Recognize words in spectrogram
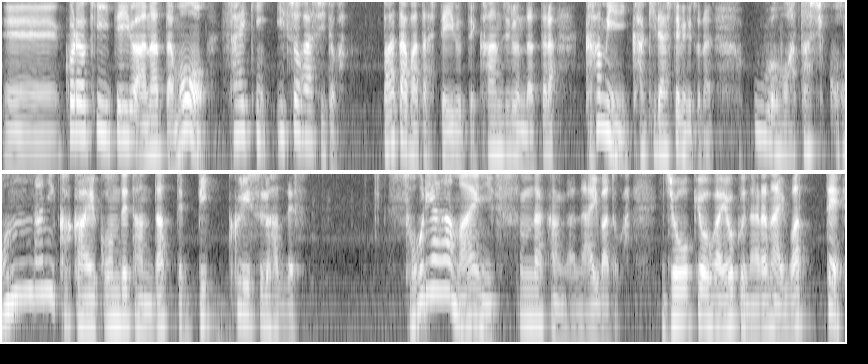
えー、これを聞いているあなたも最近忙しいとかバタバタしているって感じるんだったら紙に書き出してみるとねうわ私こんなに抱え込んでたんだってびっくりするはずです。そりゃあ前に進んだ感がないわとか状況が良くならないわって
